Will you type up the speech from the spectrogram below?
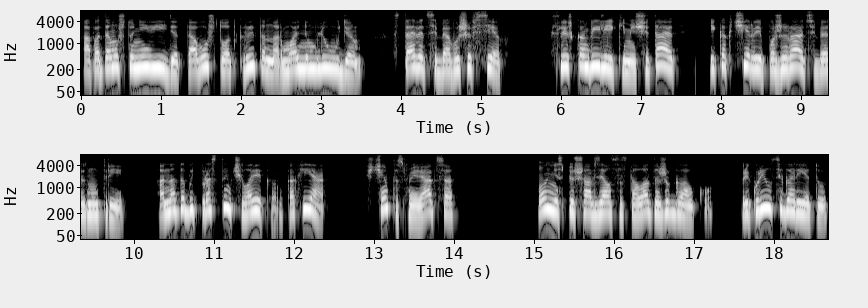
А потому что не видят того, что открыто нормальным людям, ставят себя выше всех, слишком великими считают и как черви пожирают себя изнутри. А надо быть простым человеком, как я. С чем-то смиряться. Он не спеша взял со стола зажигалку, прикурил сигарету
